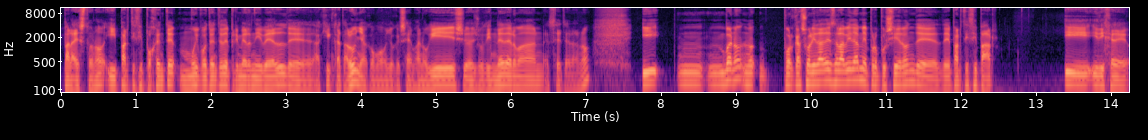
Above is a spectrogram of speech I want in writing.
para esto, ¿no? Y participó gente muy potente de primer nivel de aquí en Cataluña, como yo que sé, Manu Guix, eh, Judith Nederman, etcétera, ¿no? Y mm, bueno, no- por casualidades de la vida me propusieron de, participar. Y dije,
